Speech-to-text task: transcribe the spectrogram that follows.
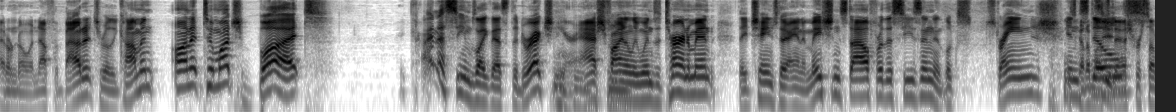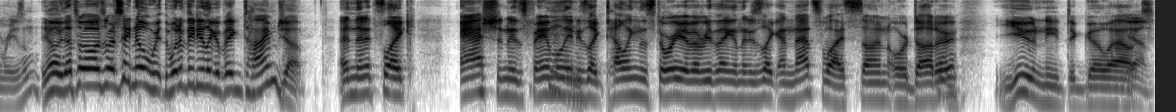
I don't know enough about it to really comment on it too much, but it kind of seems like that's the direction here. Mm-hmm. Ash mm-hmm. finally wins a tournament. They changed their animation style for this season. It looks strange in He's got a stills. mustache for some reason. No, that's what I was about to say. No, what if they do like a big time jump and then it's like Ash and his family and hmm. he's like telling the story of everything and then he's like, and that's why son or daughter, hmm. you need to go out Yeah.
